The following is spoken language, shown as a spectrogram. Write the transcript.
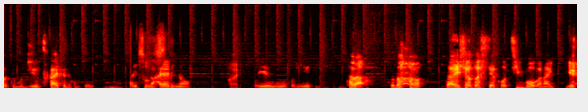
うって、もう呪術廻戦とかもそうですよね。最近の流行りの、はいそういうものを取り入れてるただ、その、代償としてこう、珍望がないっていう。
